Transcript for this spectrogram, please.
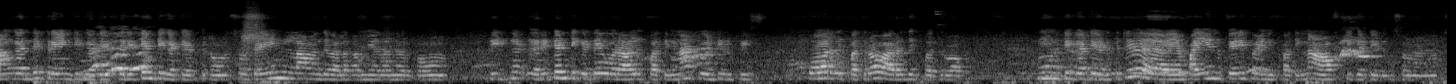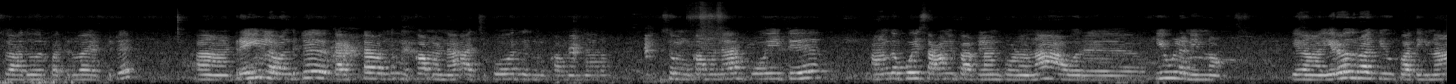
அங்கேருந்து ட்ரெயின் டிக்கெட் எடுத்து ரிட்டன் டிக்கெட் எடுத்துட்டோம். ஸோ ட்ரெயின்லாம் வந்து விலை கம்மியாக தானே இருக்கும். ரிட்டன் ரிட்டன் டிக்கெட்டே ஒரு ஆளுக்கு பார்த்தீங்கன்னா டுவெண்ட்டி ருபீஸ் போகிறதுக்கு பத்து ரூபா வர்றதுக்கு பத்து ரூபா. மூணு டிக்கெட் எடுத்துகிட்டு என் பையன் பெரிய பையனுக்கு பார்த்தீங்கன்னா ஆஃப் டிக்கெட் எடுக்க சொன்னாங்க. ஸோ அது ஒரு பத்து ரூபா எடுத்துகிட்டு ட்ரெயினில் வந்துட்டு கரெக்டாக வந்து முக்கால் மணி நேரம் ஆச்சு. போகிறதுக்கு முக்கால் மணி நேரம். ஸோ முக்கால் மணி நேரம் போயிட்டு அங்கே போய் சாமி பார்க்கலான்னு போனோம்னா ஒரு க்யூவில் நின்னோம். இருபது ரூபா கியூ பார்த்தீங்கன்னா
